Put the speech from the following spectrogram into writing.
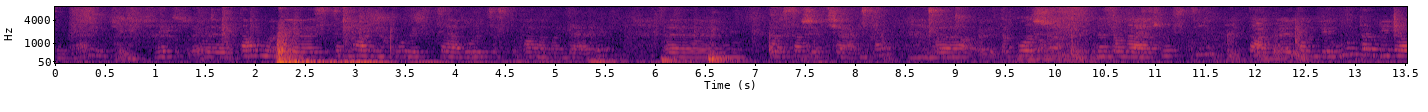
центральних чи Е, Там також Незалежності, так, е, там Бігута біля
